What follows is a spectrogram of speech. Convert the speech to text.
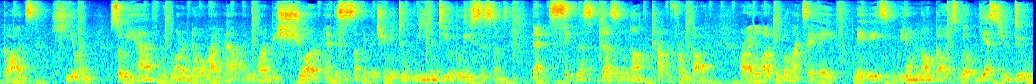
God's healing. So we have we want to know right now and we want to be sure, and this is something that you need to weave into your belief systems, that sickness does not come from God. All right, a lot of people might say, hey, maybe it's we don't know God's will. Yes, you do.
